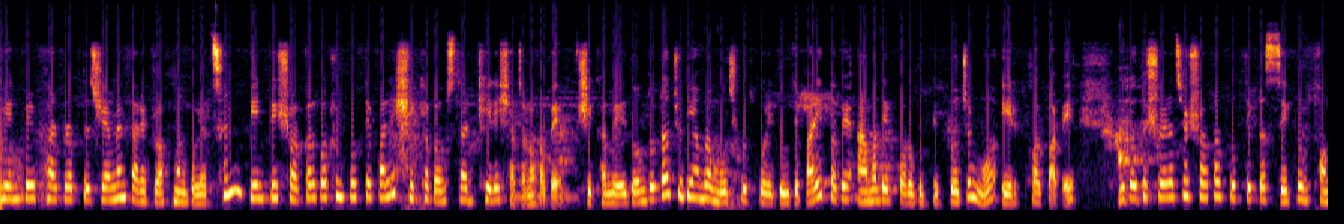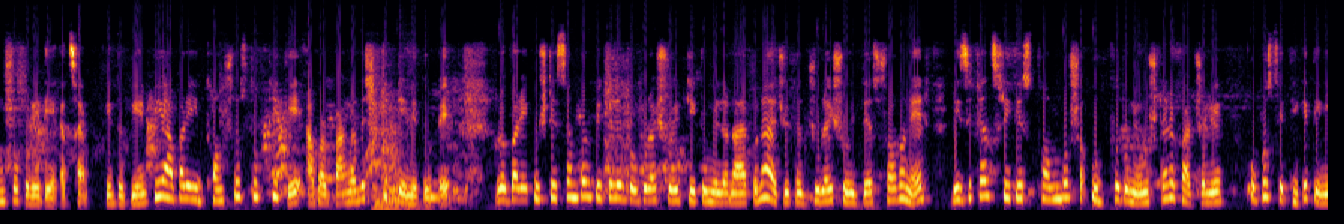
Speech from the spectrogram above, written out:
বিএনপির ভারপ্রাপ্ত চেয়ারম্যান তারেক রহমান বলেছেন বিএনপি সরকার গঠন করতে পারলে শিক্ষা ব্যবস্থার ঢেলে সাজানো হবে। শিক্ষার মেরুদণ্ডটা যদি আমরা মজবুত করে তুলতে পারি, তবে আমাদের পরবর্তী প্রজন্ম এর ফল পাবে। বিগত স্বৈরাচার সরকার প্রত্যেকটা সেক্টর ধ্বংস করে দিয়ে গেছে। কিন্তু বিএনপি আবার এই ধ্বংসস্তূপ থেকে আবার বাংলাদেশকে টেনে তুলবে। রোববার একুশ ডিসেম্বর বিকেলে বগুড়া শহীদ টিটু মিলনায়তনে আয়োজিত জুলাই শহীদদের স্মরণের ডিজিটাল স্মৃতিস্তম্ভ উদ্বোধনী অনুষ্ঠানে ভার্চুয়ালি উপস্থিত থেকে তিনি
